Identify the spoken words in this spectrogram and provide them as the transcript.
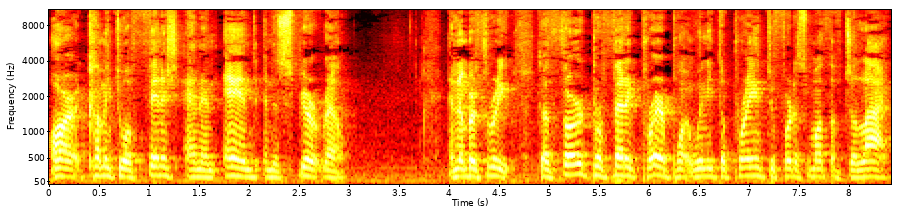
are coming to a finish and an end in the spirit realm. And number three, the third prophetic prayer point we need to pray into for this month of July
